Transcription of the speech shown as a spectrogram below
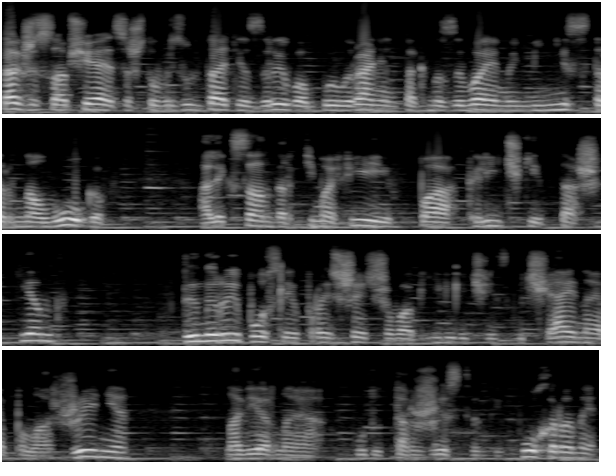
Также сообщается, что в результате взрыва был ранен так называемый министр налогов Александр Тимофеев по кличке Ташкент. В после происшедшего объявили чрезвычайное положение. Наверное, будут торжественные похороны.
